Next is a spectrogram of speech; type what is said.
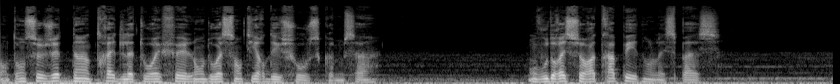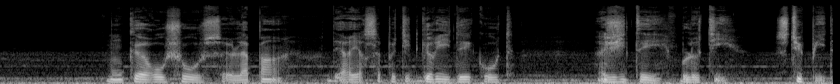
Quand on se jette d'un trait de la tour Eiffel, on doit sentir des choses comme ça. On voudrait se rattraper dans l'espace. Mon cœur au chaud, ce lapin, derrière sa petite grille des côtes, agité, blotti, stupide.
